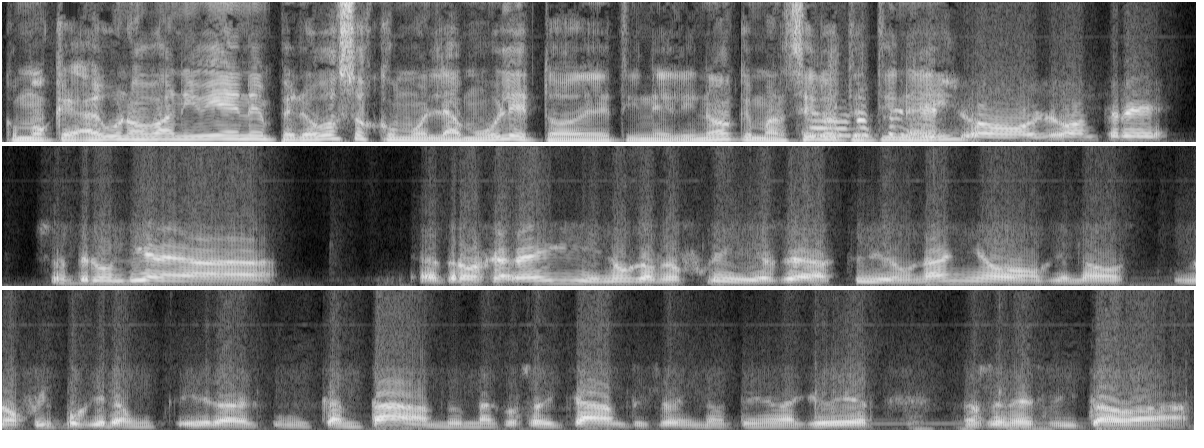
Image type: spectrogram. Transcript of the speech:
como que algunos van y vienen, pero vos sos como el amuleto de Tinelli, ¿no? Que Marcelo No, te no tiene ahí. Yo, yo entré, yo entré un día a, a trabajar ahí y nunca me fui. O sea, estuve un año que no, no fui porque era un, era un cantando, una cosa de canto, y yo ahí no tenía nada que ver, no se necesitaba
